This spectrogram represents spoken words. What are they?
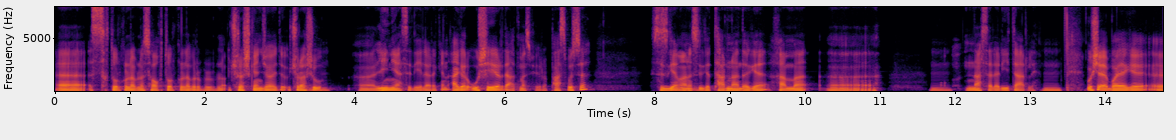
e, issiq to'lqinlar bilan sovuq to'lqinlar bir biri bilan uchrashgan joyda uchrashuv e, liniyasi deyilar ekan. Agar o'sha yerda atmosfera past bo'lsa sizga mana sizga tornadoga hamma e, Mm, narsalar yetarli. Mm. o'sha boyagi e,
